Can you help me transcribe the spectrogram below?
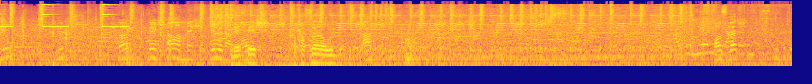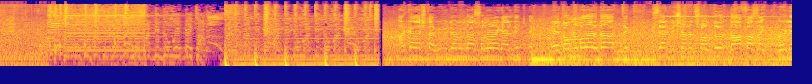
1, 2, 3, 4, 5. Tamam 5. Değil mi kardeşim? 5 5. Kafasına da vurdu. Al. Poz ver. Arkadaşlar bir videonun daha sonuna geldik. E, dondurmaları dağıttık. Güzel bir challenge oldu. Daha fazla böyle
